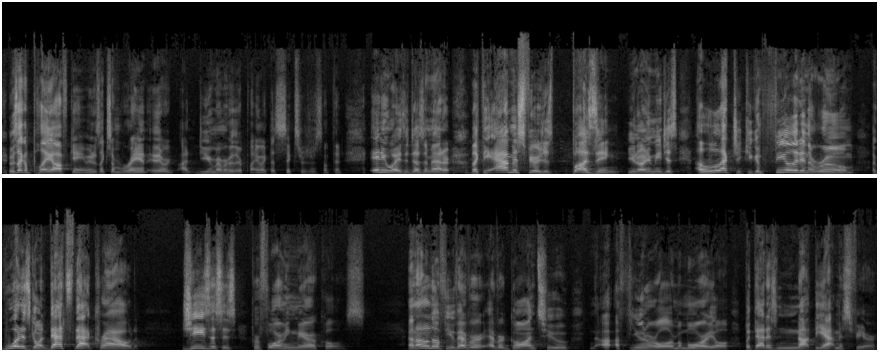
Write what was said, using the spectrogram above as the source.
It was like a playoff game. It was like some rant. They were, I, do you remember who they were playing? Like the Sixers or something. Anyways, it doesn't matter. Like the atmosphere is just buzzing. You know what I mean? Just electric. You can feel it in the room. Like what is going? That's that crowd. Jesus is performing miracles. And I don't know if you've ever ever gone to a, a funeral or memorial, but that is not the atmosphere.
